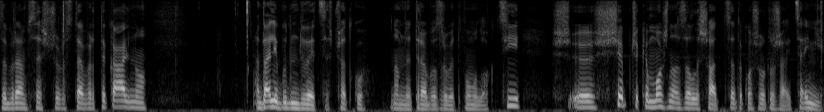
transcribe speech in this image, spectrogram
заберемо все, що росте вертикально. А далі будемо дивитися. Спочатку нам не треба зробити помилок. Ці ш- е, можна залишати, це також урожай, це ні.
